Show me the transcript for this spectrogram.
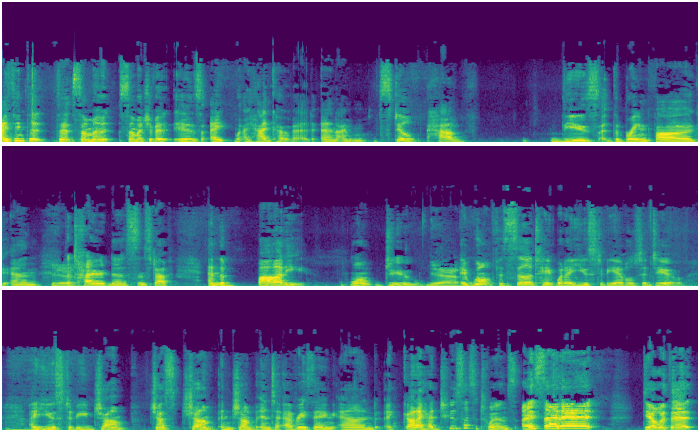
I think that that some so much of it is I I had COVID and I'm still have these the brain fog and yeah, the tiredness and stuff, and the body won't do. yeah, It won't facilitate what I used to be able to do. I used to be jump, just jump and jump mm. into everything. And I, God, I had two sets of twins. I said it. Deal with it.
